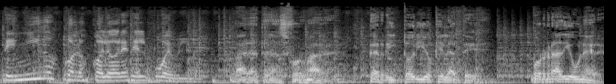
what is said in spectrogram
teñidos con los colores del pueblo. Para transformar territorio que late. Por Radio UNER.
